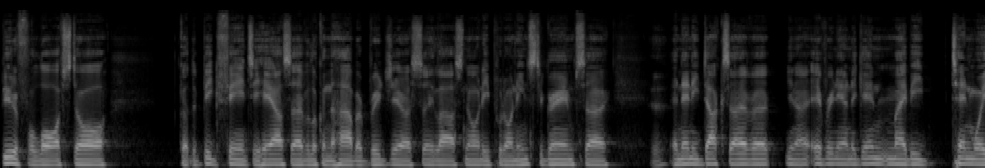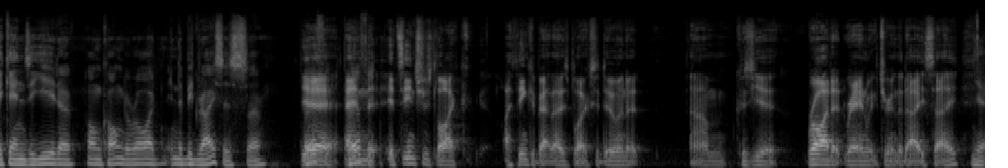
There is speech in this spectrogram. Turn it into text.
beautiful lifestyle, got the big fancy house overlooking the Harbour Bridge there. I see last night he put on Instagram. So, and then he ducks over, you know, every now and again, maybe ten weekends a year to Hong Kong to ride in the big races. So, Yeah, perfect, and perfect. it's interesting. Like I think about those blokes who are doing it um, because you ride at Randwick during the day, say, Yeah.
